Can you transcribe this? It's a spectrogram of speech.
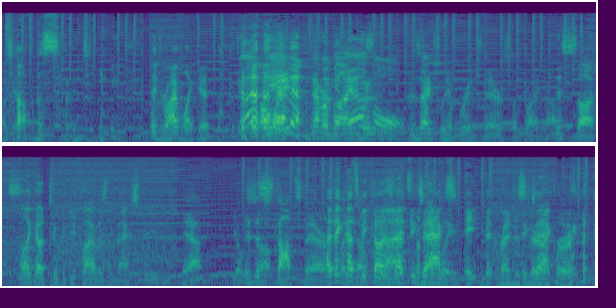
On top of the 17. they drive like it. God Oh damn wait, it! never mind. There's, there's actually a bridge there, so probably not. This sucks. I like how 255 is the max speed. yeah. Yo, it what's just stops there. I think like that's because Yeah, that's exactly. the max 8-bit register. Exactly. For,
